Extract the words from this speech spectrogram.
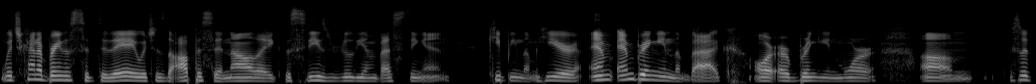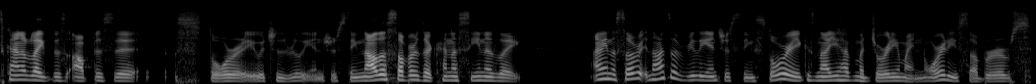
which kind of brings us to today, which is the opposite. Now, like the city is really investing in keeping them here and and bringing them back or or bringing more. Um, so it's kind of like this opposite story, which is really interesting. Now the suburbs are kind of seen as like I mean, the suburb. That's a really interesting story because now you have majority and minority suburbs.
